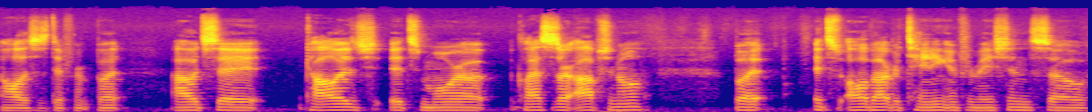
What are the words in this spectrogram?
all this is different. But I would say college, it's more uh, classes are optional, but it's all about retaining information. So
